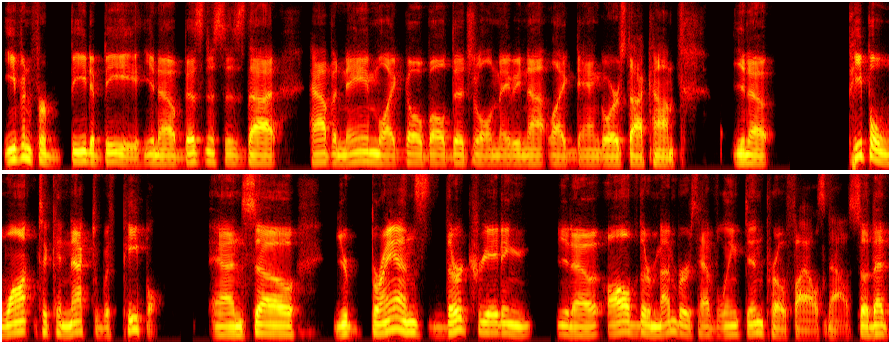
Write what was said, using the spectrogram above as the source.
even for B2B, you know, businesses that have a name like Go Bold Digital and maybe not like dangoers.com, you know, people want to connect with people. And so your brands, they're creating, you know, all of their members have LinkedIn profiles now so that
